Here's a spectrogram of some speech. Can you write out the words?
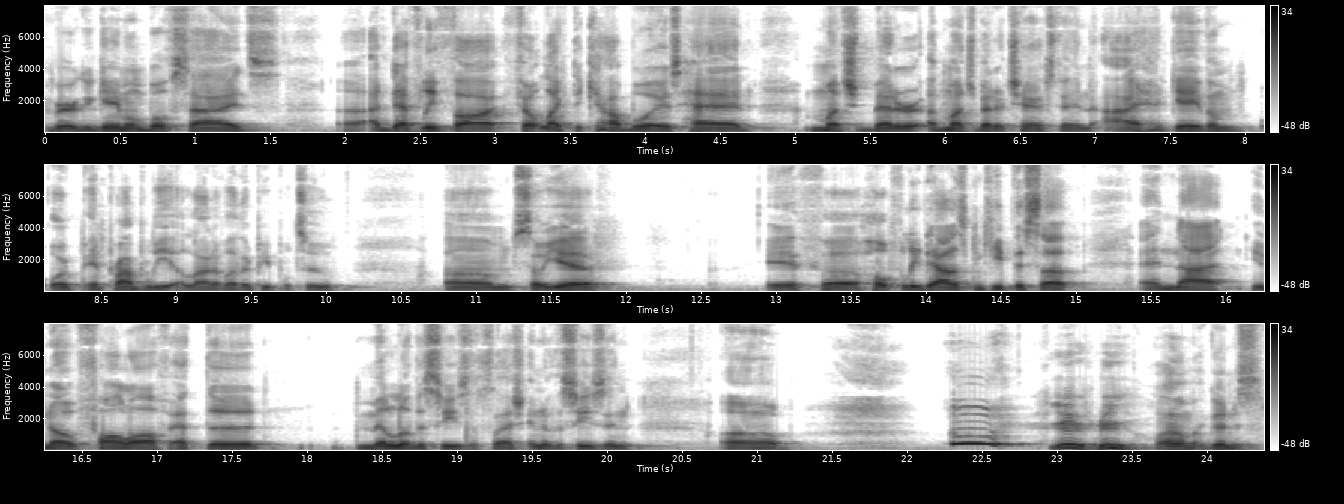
very good game on both sides. Uh, I definitely thought felt like the Cowboys had much better a much better chance than I had gave them, or and probably a lot of other people too. Um, so yeah, if uh, hopefully Dallas can keep this up and not you know fall off at the middle of the season slash end of the season. Um, excuse me. Oh my goodness.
